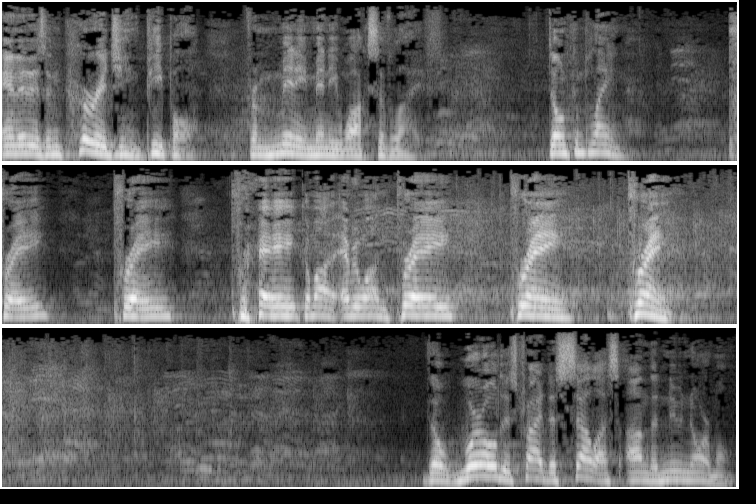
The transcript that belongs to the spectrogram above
And it is encouraging people from many, many walks of life. Don't complain. Pray, pray, pray. Come on, everyone, pray, pray, pray. The world has tried to sell us on the new normal.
